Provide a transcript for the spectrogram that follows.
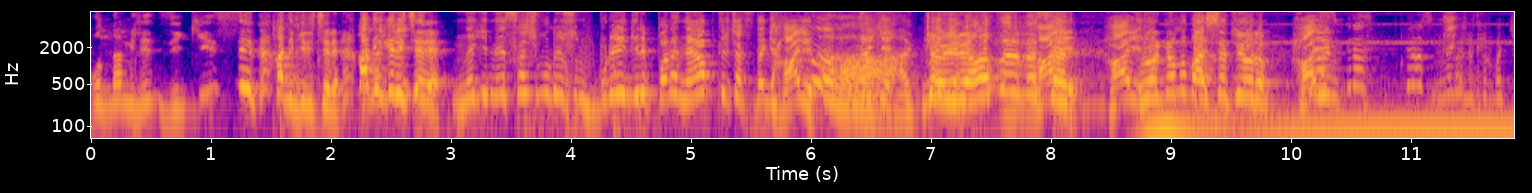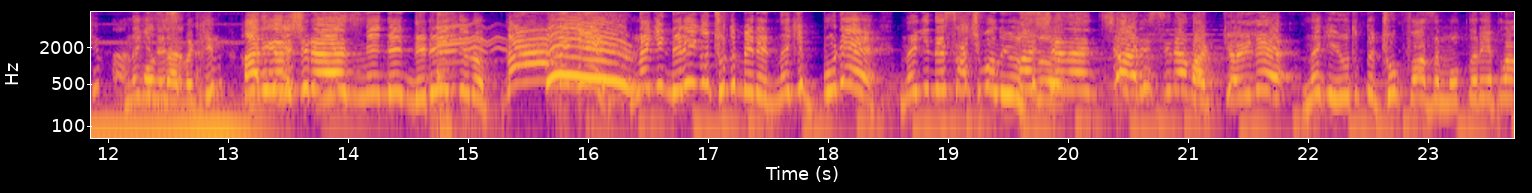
ondan bile zekisin. Hadi gir içeri hadi gir içeri. Nagi ne saçmalıyorsun? Buraya girip bana ne yaptıracaksın? Nagi hayır. Nagi. köylü Nagi. hazır mısın? Hayır. Hayır. Programı başlatıyorum. Hayır. Biraz biraz biraz şöyle dur bakayım. Ha, Nagi, poz ne ver bakayım. Hadi görüşürüz. Ne, ne, nereye gidiyorum? Nagi! Nagi nereye götürdün beni? Nagi bu ne? Nagi ne saçmalıyorsun? Başının çaresine bak köylü. Nagi YouTube'da çok fazla moblara yapılan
